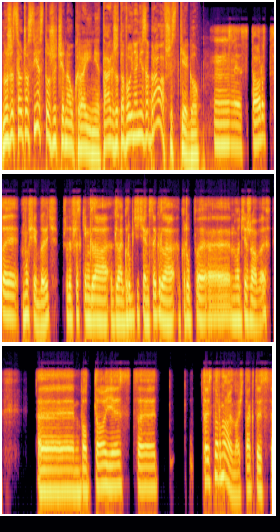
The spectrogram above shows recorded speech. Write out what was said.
no, że cały czas jest to życie na Ukrainie, tak? Że ta wojna nie zabrała wszystkiego. Mm, sport y, musi być przede wszystkim dla, dla grup dziecięcych, dla grup e, młodzieżowych, e, bo to jest e, to jest normalność, tak? To jest,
